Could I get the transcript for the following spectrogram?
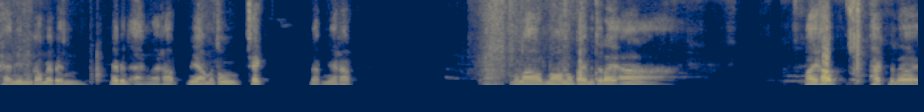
แค่นี้มันก็ไม่เป็นไม่เป็นแอ่งแล้วครับ เนี่ยมันต้องเช็คแบบนี้ครับ เวลานอนลงไปมันจะได้อ่า ไปครับ แพ็คไปเลย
